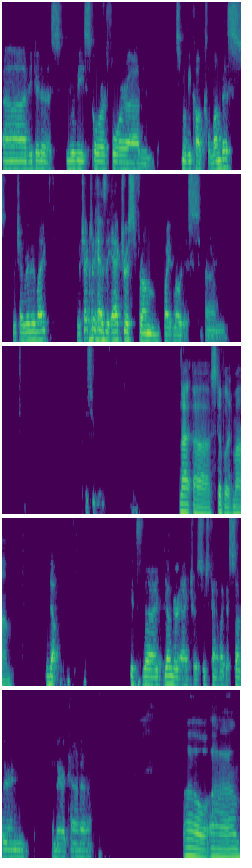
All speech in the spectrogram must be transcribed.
Uh, they did a movie score for um, this movie called Columbus, which I really liked, which actually okay. has the actress from White Lotus. Um, Not uh, Stifler's mom. No, it's the younger actress who's kind of like a Southern Americana. Oh, um,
